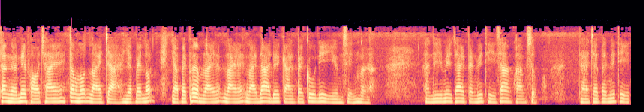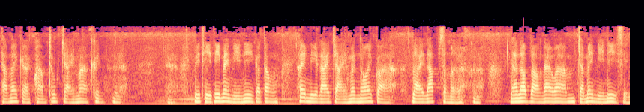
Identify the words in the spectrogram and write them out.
ถ้าเงินไม่พอใช้ต้องลดรายจ่าย อย่าไปลด อย่าไปเพิ่มรายรายรายได้ด้วยการไปกู้หนี้ยืมสินมา อันนี้ไม่ใช่เป็นวิธีสร้างความสุข แต่จะเป็นวิธีทำให้เกิดความทุกข์ใจมากขึ้นวิธีที่ไม่มีหนี้ก็ต้องให้มีรายจ่ายมันน้อยกว่ารายรับเสมอ แล้วรับรองได้ว่าจะไม่มีหนี้สิน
